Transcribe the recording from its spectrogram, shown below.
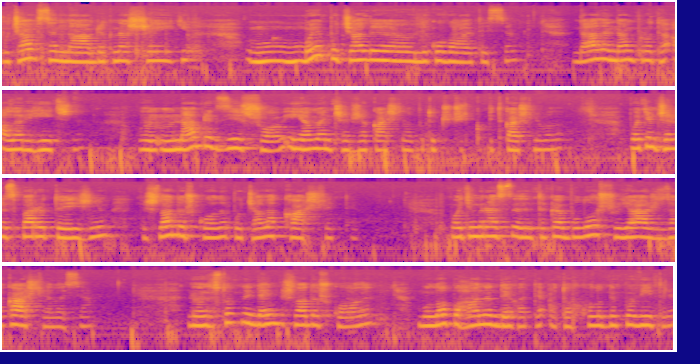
Почався набряк на шийці. Ми почали лікуватися. Дали нам протиалергічне. Набряк зійшов, і я менше вже кашляла, то чуть-чуть підкашлювала. Потім через пару тижнів пішла до школи, почала кашляти. Потім раз е, таке було, що я аж закашлялася. На наступний день пішла до школи, було погано дихати, а то холодне повітря.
